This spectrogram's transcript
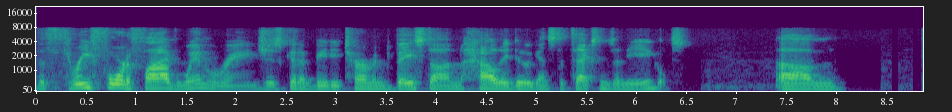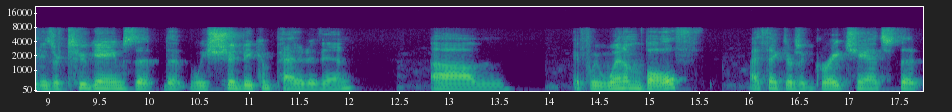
the three, four to five win range is going to be determined based on how they do against the Texans and the Eagles. Um, these are two games that that we should be competitive in. Um, if we win them both, I think there's a great chance that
